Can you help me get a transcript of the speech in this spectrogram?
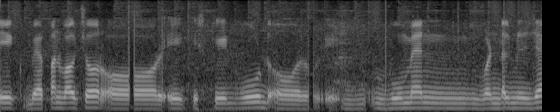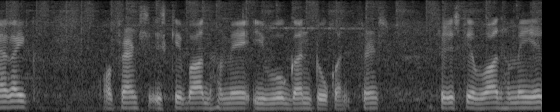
एक वेपन वाउचर और एक स्केट बोर्ड और वुमेन वंडल मिल जाएगा एक। और फ्रेंड्स इसके बाद हमें ईवो गन टोकन फ्रेंड्स फिर इसके बाद हमें ये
